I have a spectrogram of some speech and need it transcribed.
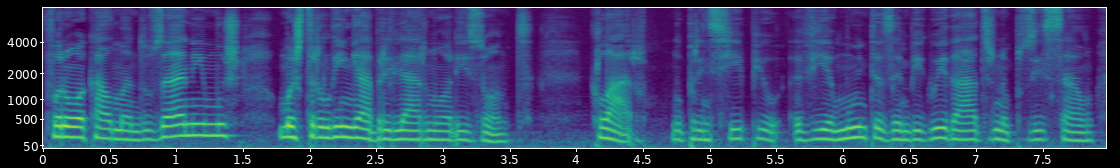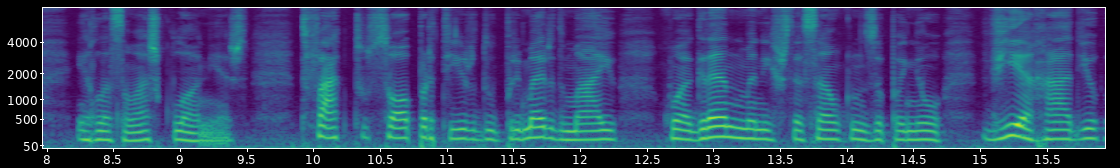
Foram acalmando os ânimos, uma estrelinha a brilhar no horizonte. Claro, no princípio havia muitas ambiguidades na posição em relação às colónias. De facto, só a partir do 1 de maio, com a grande manifestação que nos apanhou via rádio,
